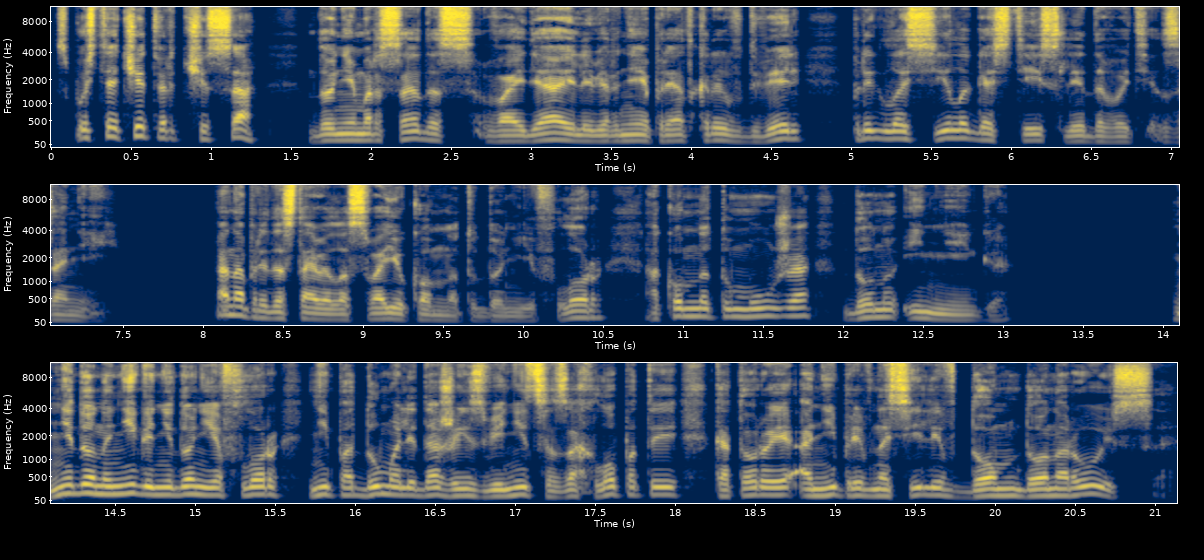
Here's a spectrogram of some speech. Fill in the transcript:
Спустя четверть часа Донни Мерседес, войдя или, вернее, приоткрыв дверь, пригласила гостей следовать за ней. Она предоставила свою комнату Донье Флор, а комнату мужа — Дону Иниго. Ни Дон Иниго, ни Донья Флор не подумали даже извиниться за хлопоты, которые они привносили в дом Дона Руиса.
